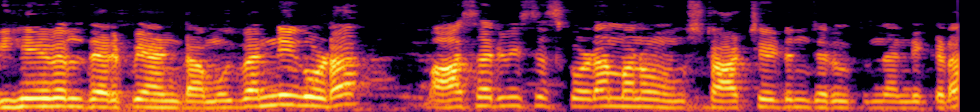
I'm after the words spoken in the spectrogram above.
బిహేవియల్ థెరపీ అంటాము ఇవన్నీ కూడా ఆ సర్వీసెస్ కూడా మనం స్టార్ట్ చేయడం జరుగుతుందండి ఇక్కడ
